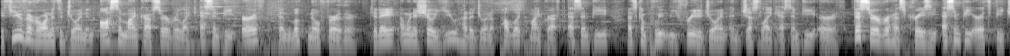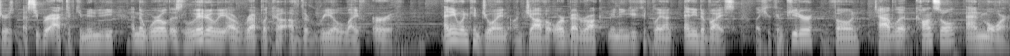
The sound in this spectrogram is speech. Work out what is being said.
If you've ever wanted to join an awesome Minecraft server like SMP Earth, then look no further. Today, I'm going to show you how to join a public Minecraft SMP that's completely free to join and just like SMP Earth. This server has crazy SMP Earth features, a super active community, and the world is literally a replica of the real life Earth. Anyone can join on Java or Bedrock, meaning you can play on any device, like your computer, phone, tablet, console, and more.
